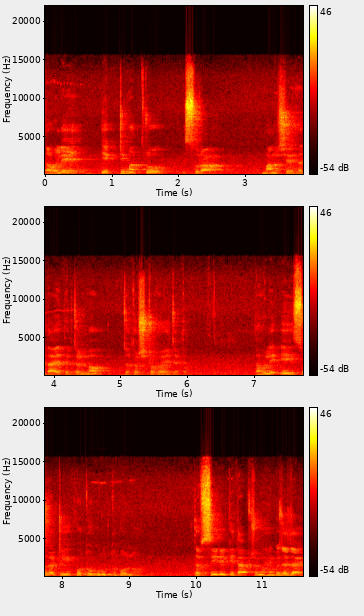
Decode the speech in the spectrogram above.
তাহলে একটি মাত্র সুরা মানুষের হেদায়তের জন্য যথেষ্ট হয়ে যেত। তাহলে এই সুরাটি কত গুরুত্বপূর্ণ? তফসিরের কিতাবসমূহে বোঝা যায়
